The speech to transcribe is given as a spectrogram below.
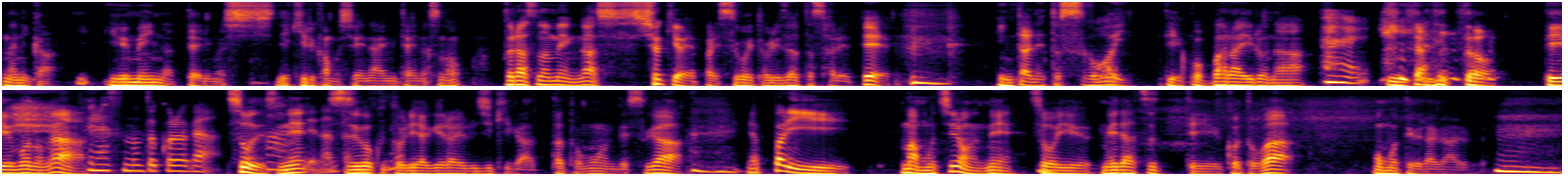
何かい有名になったりもしできるかもしれないみたいなそのプラスの面が初期はやっぱりすごい取り沙汰されてうん。インターネットすごいっていうこうバラ色なはい。インターネットっていうものがプラスのところがそうですね。パーってなったんですすごく取り上げられる時期があったと思うんですがうんうん。やっぱりまあもちろんねそういう目立つっていうことは表裏があるんうん。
